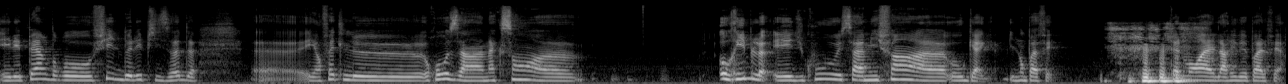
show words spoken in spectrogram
et les perdre au fil de l'épisode. Euh, et en fait, le Rose a un accent euh, horrible et du coup, ça a mis fin euh, au gag. Ils l'ont pas fait. Tellement elle n'arrivait pas à le faire.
